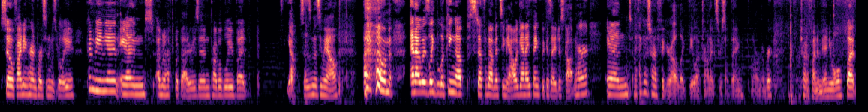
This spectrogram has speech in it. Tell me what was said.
So finding her in person was really convenient, and I'm gonna have to put batteries in probably. But yeah, so this is Mitzi Meow. Um, and I was like looking up stuff about Mitzi Meow again, I think, because I had just gotten her. And I think I was trying to figure out like the electronics or something. I don't remember. I'm trying to find a manual, but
